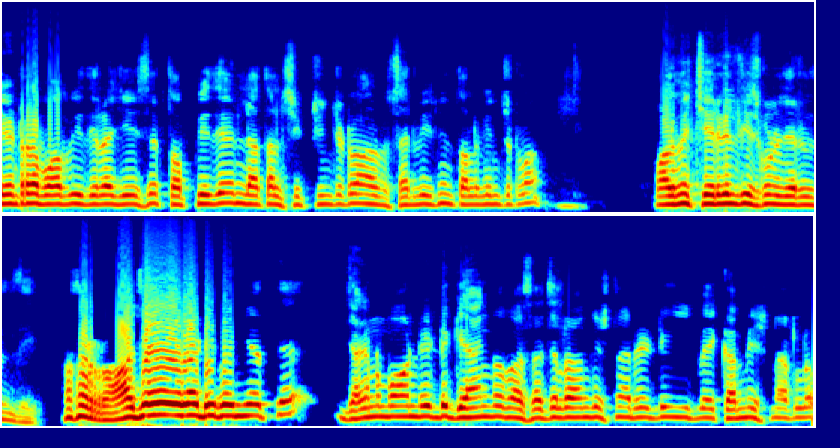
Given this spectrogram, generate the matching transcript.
ఏంట్రా బాబు ఇది ఇలా చేశారు తప్పు ఇది అని వాళ్ళు శిక్షించడం వాళ్ళ సర్వీస్ని తొలగించడం వాళ్ళ మీద చర్యలు తీసుకోవడం జరుగుతుంది. అసలు రాజే ఇలాంటి పని చేస్తే జగన్మోహన్ రెడ్డి గ్యాంగ్ సజ్జల రామకృష్ణారెడ్డి ఈ కమిషనర్లు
